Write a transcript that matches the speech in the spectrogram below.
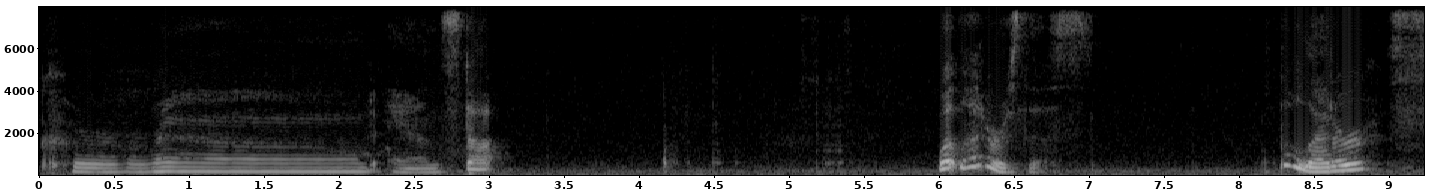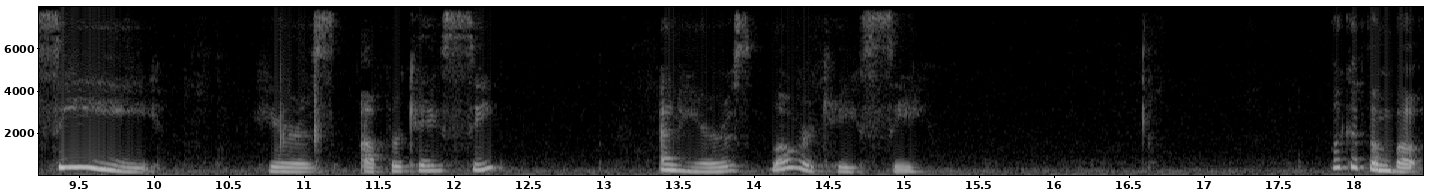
Curve around and stop. What letter is this? Letter C. Here's uppercase C, and here's lowercase c. Look at them both.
